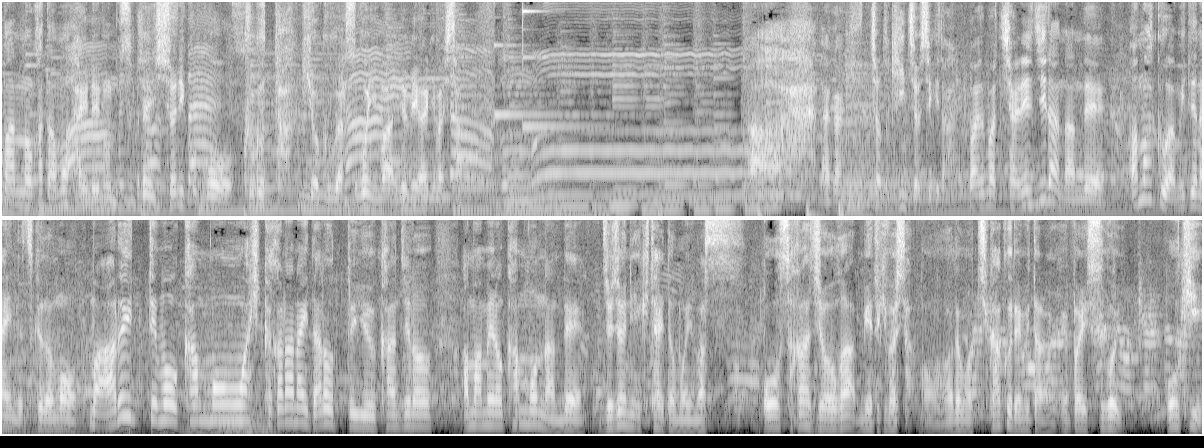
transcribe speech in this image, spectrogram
般の方も入れるんですで一緒にここをくぐった記憶がすごい今蘇りました。あーなんかちょっと緊張してきた、まあまあ、チャレンジ欄なんで甘くは見てないんですけども、まあ、歩いても関門は引っかからないだろうっていう感じの甘めの関門なんで徐々に行きたいと思います。大阪城が見えてきました。あでも近くで見たらやっぱりすごい大きい。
